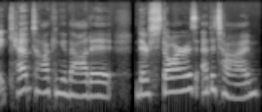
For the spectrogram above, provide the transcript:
They kept talking about it. Their stars at the time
